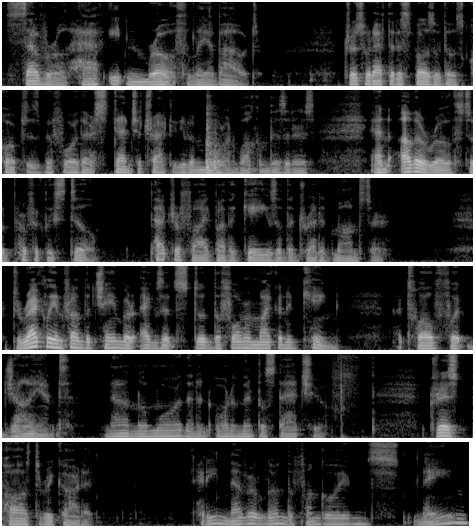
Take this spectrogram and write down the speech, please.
Several half-eaten roth lay about. Drizzt would have to dispose of those corpses before their stench attracted even more unwelcome visitors, and other roth stood perfectly still, petrified by the gaze of the dreaded monster. Directly in front of the chamber exit stood the former Myconid king, a twelve-foot giant, now no more than an ornamental statue. Drizzt paused to regard it. Had he never learned the fungoid's name,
